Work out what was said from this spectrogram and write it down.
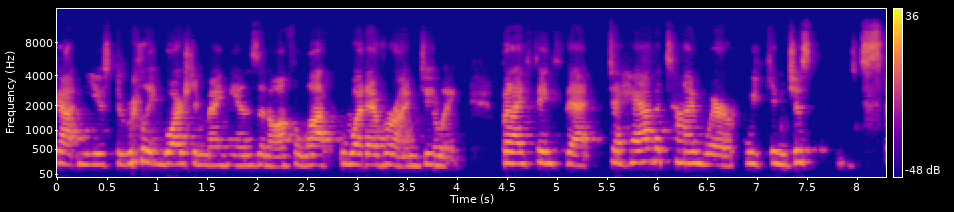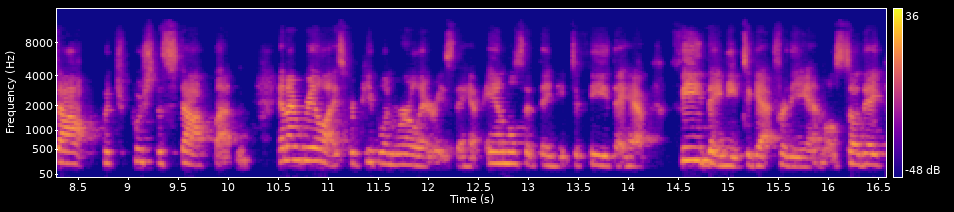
gotten used to really washing my hands an awful lot, whatever I'm doing. But I think that to have a time where we can just stop, push, push the stop button. And I realize for people in rural areas, they have animals that they need to feed, they have feed they need to get for the animals. So they,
